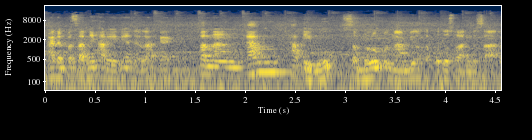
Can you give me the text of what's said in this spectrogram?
Ada pesannya hari ini adalah kayak tenangkan hatimu sebelum mengambil keputusan besar.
